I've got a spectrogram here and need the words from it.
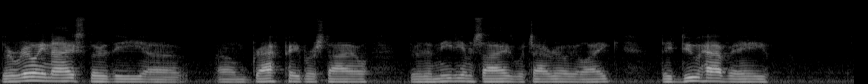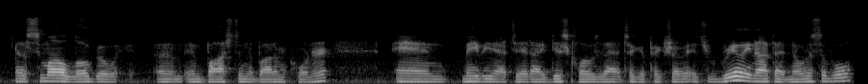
They're really nice. They're the uh, um, graph paper style. They're the medium size, which I really like. They do have a a small logo um, embossed in the bottom corner, and maybe that's it. I disclosed that, took a picture of it. It's really not that noticeable,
